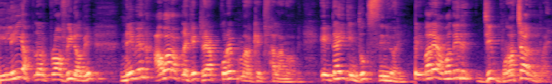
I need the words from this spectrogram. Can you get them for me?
নিলেই আপনার প্রফিট হবে। নেবেন, আবার আপনাকে ট্র্যাপ করে মার্কেট ফেলানো হবে। এটাই কিন্তু সিনিয়রি এবারে আমাদের যে বাঁচার উপায়,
